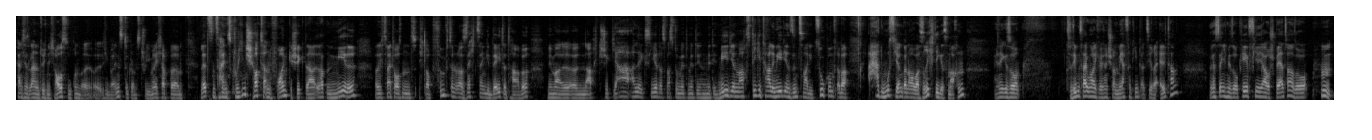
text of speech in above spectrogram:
kann ich das leider natürlich nicht raussuchen, weil, weil ich über Instagram streame. Ich habe ähm, letztens einen Screenshot an einen Freund geschickt, da hat ein Mädel was ich 2015 oder 16 gedatet habe, mir mal äh, eine Nachricht geschickt, ja Alex, hier das, was du mit, mit, den, mit den Medien machst, digitale Medien sind zwar die Zukunft, aber ah, du musst hier irgendwann auch mal was Richtiges machen. ich denke so, zu dem Zeitpunkt habe ich wahrscheinlich schon mehr verdient als ihre Eltern. Und jetzt denke ich mir so, okay, vier Jahre später, so, hm,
